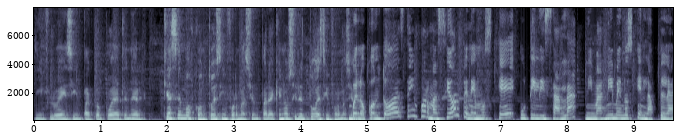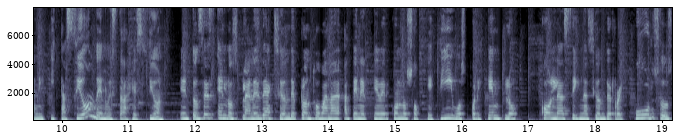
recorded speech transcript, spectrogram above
influencia impacto pueda tener ¿Qué hacemos con toda esa información? ¿Para qué nos sirve toda esta información? Bueno, con toda esta información tenemos que utilizarla ni más ni menos que en la planificación de nuestra gestión. Entonces, en los planes de acción de pronto van a, tener que ver con los objetivos, por ejemplo, con la asignación de recursos,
